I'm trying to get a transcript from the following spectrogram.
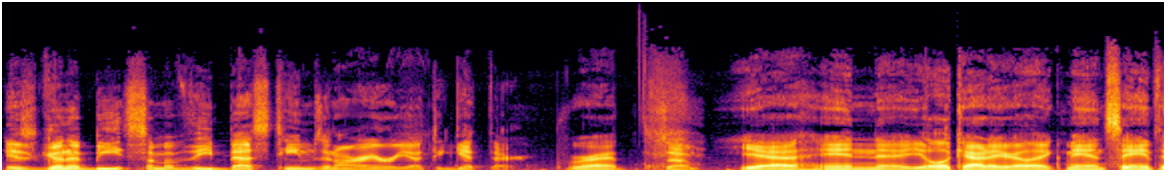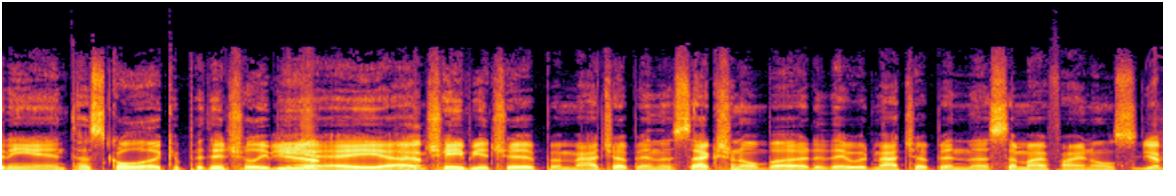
is gonna beat some of the best teams in our area to get there. Right. So Yeah, and uh, you look at it, you're like, man, St. Anthony and Tuscola could potentially be Yep, a uh, yep. championship, a matchup in the sectional, but they would match up in the semifinals. Yep.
